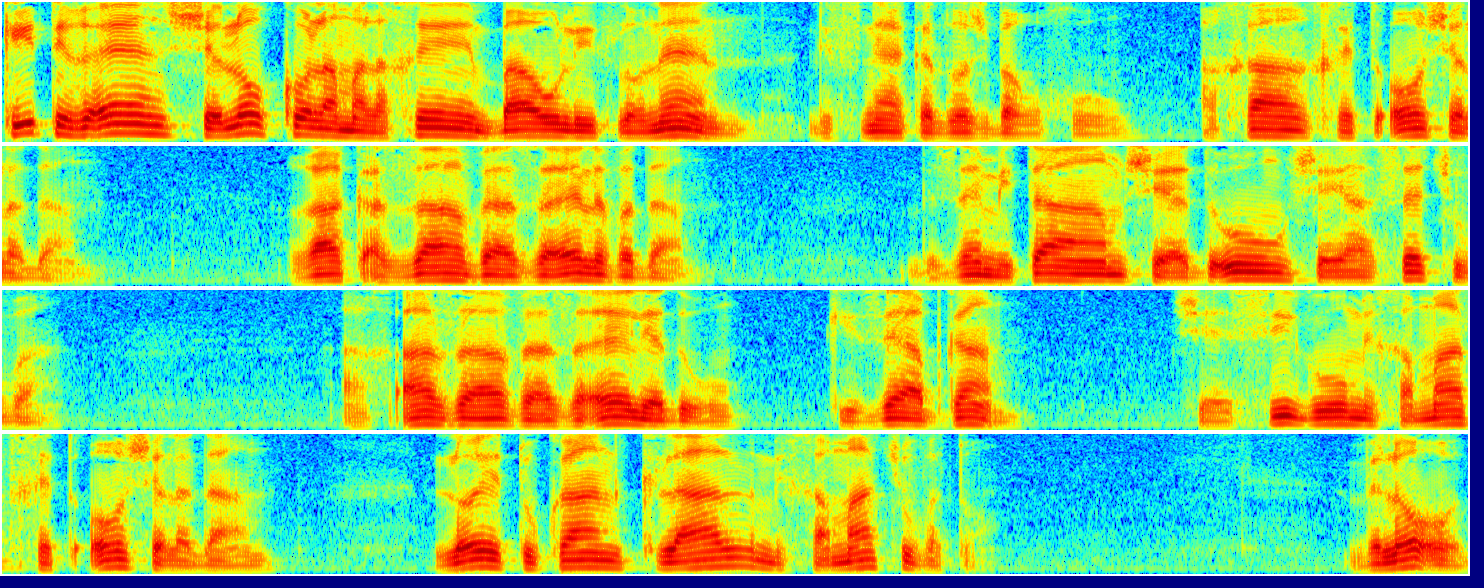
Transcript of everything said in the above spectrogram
כי תראה שלא כל המלאכים באו להתלונן לפני הקדוש ברוך הוא, אחר חטאו של אדם, רק עזה ועזאל לבדם, וזה מטעם שידעו שיעשה תשובה. אך עזה ועזאל ידעו, כי זה הפגם, שהשיגו מחמת חטאו של אדם, לא יתוקן כלל מחמת תשובתו. ולא עוד,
